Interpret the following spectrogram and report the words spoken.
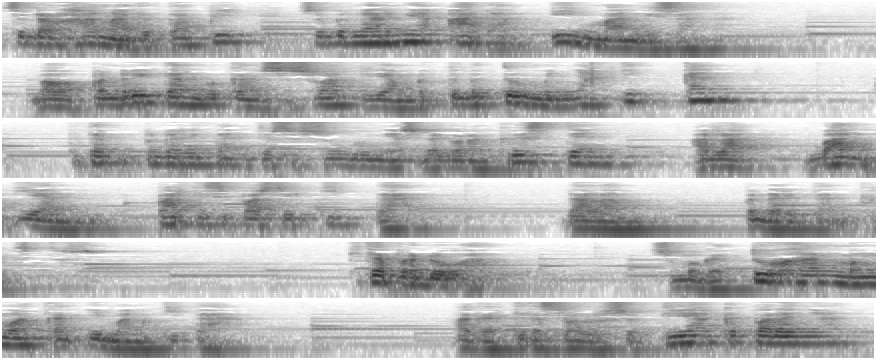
sederhana tetapi sebenarnya ada iman di sana. Bahwa penderitaan bukan sesuatu yang betul-betul menyakitkan, tetapi penderitaan itu sesungguhnya sebagai orang Kristen adalah bagian partisipasi kita dalam penderitaan Kristus. Kita berdoa, semoga Tuhan menguatkan iman kita, agar kita selalu setia kepadanya,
